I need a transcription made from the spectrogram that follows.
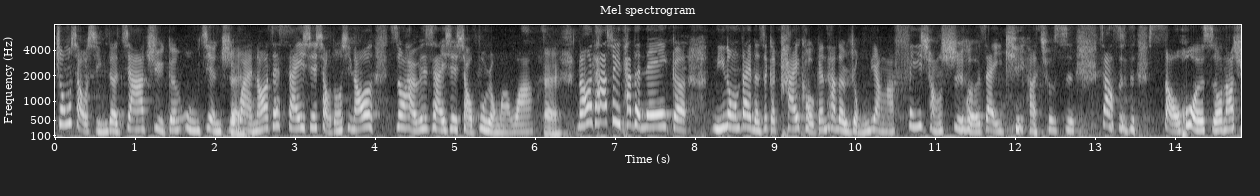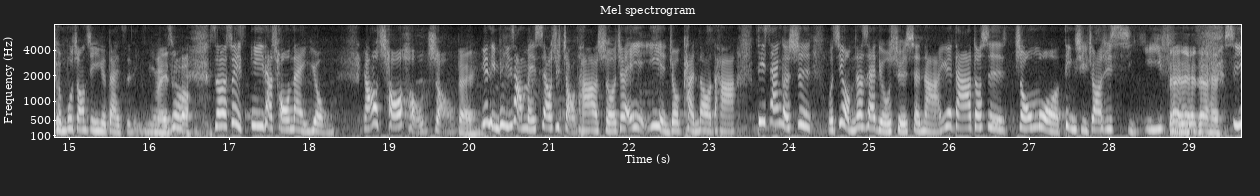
中小型的家具跟物件之外，然后再塞一些小东西，然后之后还会塞一些小布绒娃娃。对，然后它所以它的那一个尼龙袋的这个开口跟它的容量啊，非常适合在 IKEA 就是这样子扫货的时候，然后全部装进一个袋子里面。没错，是吧？所以一它超耐用，然后超好找。对因为你平常没事要去找它的时候，就一、一眼就看到它。第三个是我记得我们那时候在留学生啊，因为大家都是周末定期就要去洗衣服。对对对洗衣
